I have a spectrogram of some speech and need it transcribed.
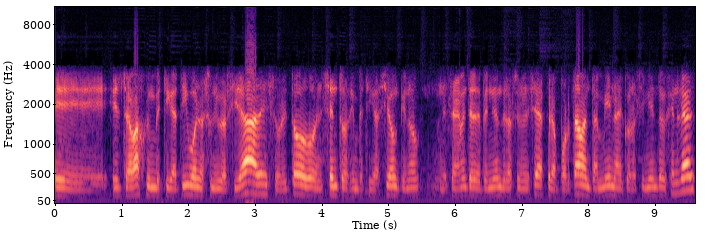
eh, el trabajo investigativo en las universidades, sobre todo en centros de investigación que no necesariamente dependían de las universidades, pero aportaban también al conocimiento en general,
